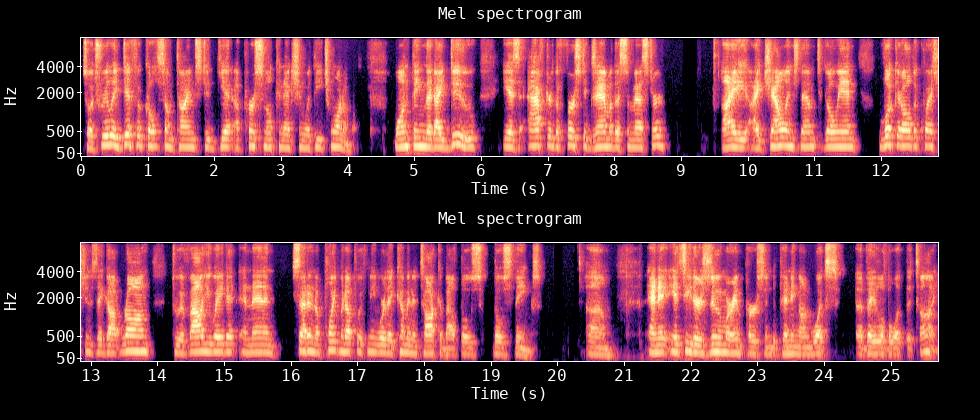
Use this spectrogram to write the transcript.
So it's really difficult sometimes to get a personal connection with each one of them. One thing that I do is after the first exam of the semester, I, I challenge them to go in, look at all the questions they got wrong, to evaluate it, and then set an appointment up with me where they come in and talk about those, those things. Um, and it, it's either Zoom or in person, depending on what's available at the time.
